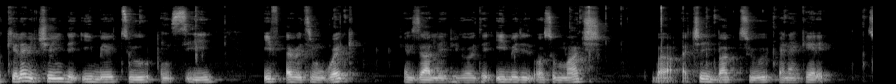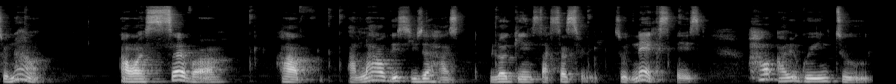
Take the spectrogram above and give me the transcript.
Okay, let me change the email to and see if everything work exactly because the email is also matched but I change back to and I get it. So now our server have allowed this user has logged in successfully. So next is how are you going to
